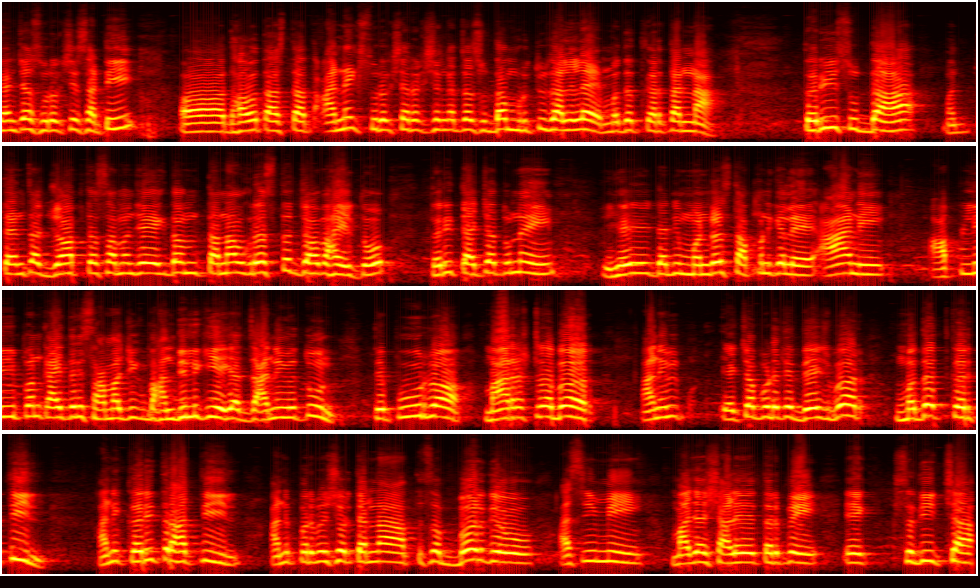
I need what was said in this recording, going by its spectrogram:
त्यांच्या सुरक्षेसाठी धावत असतात. अनेक सुरक्षा रक्षकांचा सुद्धा मृत्यू झालेला आहे मदत करताना. तरीसुद्धा म्हणजे त्यांचा जॉब तसा म्हणजे एकदम तणावग्रस्त जॉब आहे तो. तरी त्याच्यातूनही हे त्यांनी मंडळ स्थापन केलं आहे आणि आपली पण काहीतरी सामाजिक बांधिलकी आहे या जाणीवेतून ते पूर्ण महाराष्ट्रभर आणि याच्यापुढे ते देशभर मदत करतील आणि करीत राहतील आणि परमेश्वर त्यांना तसं बळ देवो अशी मी माझ्या शाळेतर्फे एक सदिच्छा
